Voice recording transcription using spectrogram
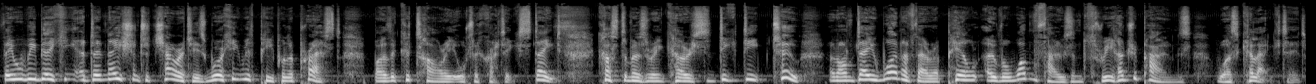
they will be making a donation to charities working with people oppressed by the Qatari autocratic state. Customers are encouraged to dig deep too, and on day one of their appeal, over £1,300 was collected.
